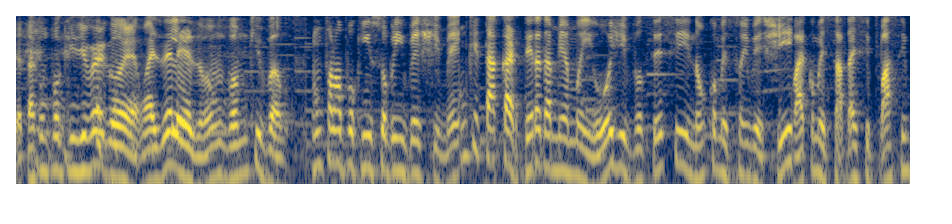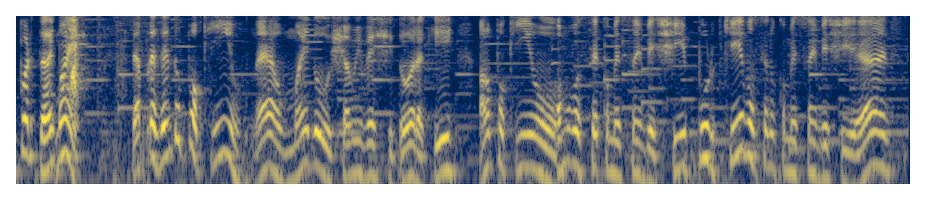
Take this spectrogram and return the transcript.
já tá com um pouquinho de vergonha, mas beleza, vamos, vamos que vamos. Vamos falar um pouquinho sobre investimento. Como que tá a carteira da minha mãe hoje? Você, se não começou a investir, vai começar a dar esse passo importante. Mãe, se apresenta um pouquinho, né? O mãe do Chama Investidor aqui. Fala um pouquinho como você começou a investir, por que você não começou a investir antes,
